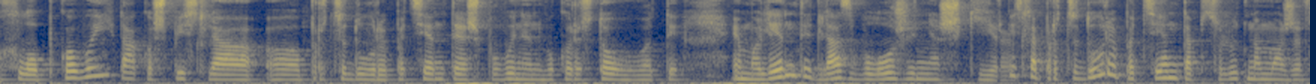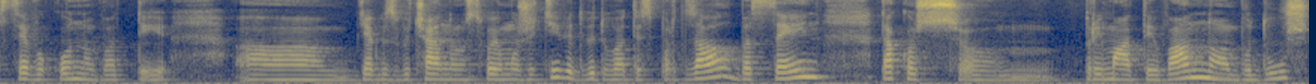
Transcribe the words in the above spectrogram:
хлопковий. Також після е, процедури пацієнт теж повинен використовувати емоленти для зволоження шкіри. Після процедури пацієнт абсолютно може все виконувати е, як в звичайному своєму житті, відвідувати спортзал, басейн, також приймати ванну або душ.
